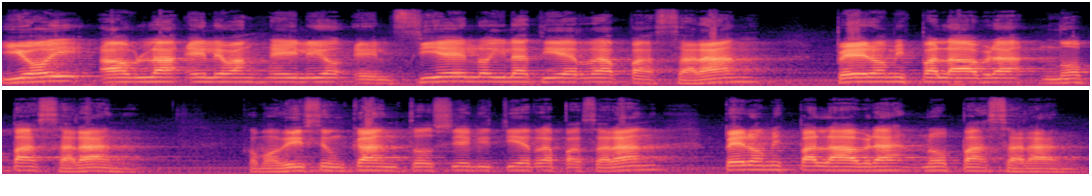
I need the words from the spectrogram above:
Y hoy habla el Evangelio, el cielo y la tierra pasarán, pero mis palabras no pasarán. Como dice un canto, cielo y tierra pasarán, pero mis palabras no pasarán.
